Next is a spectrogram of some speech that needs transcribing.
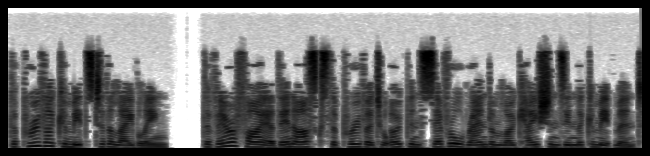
The prover commits to the labeling. The verifier then asks the prover to open several random locations in the commitment.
